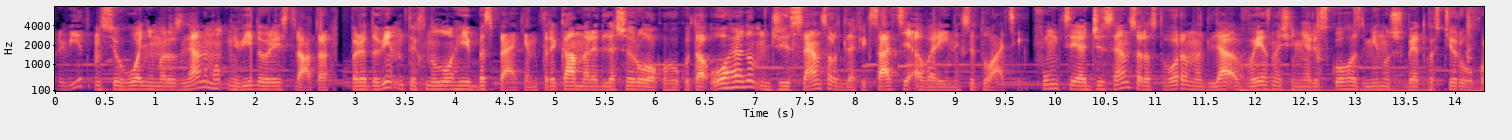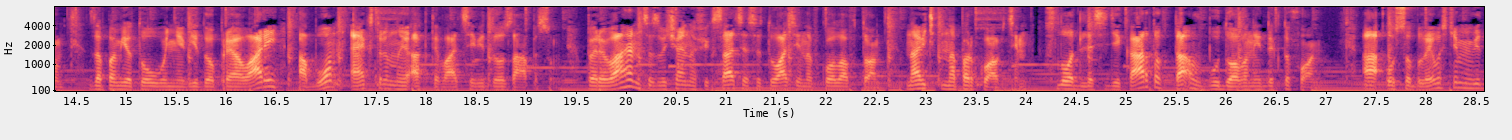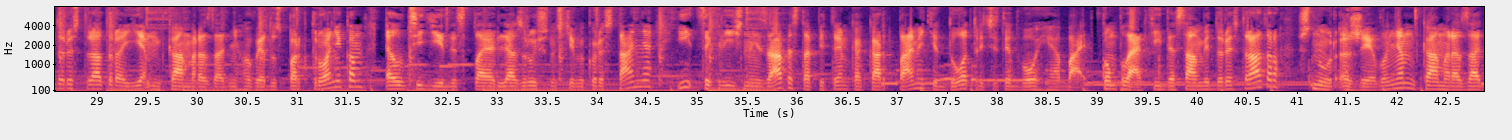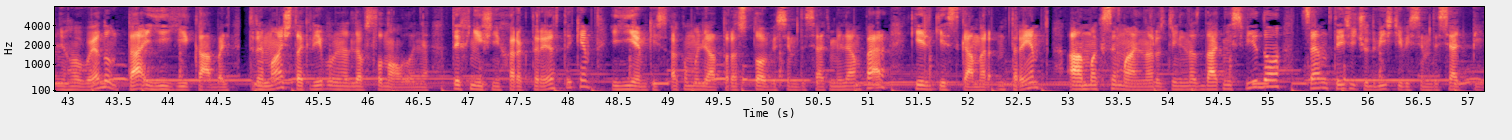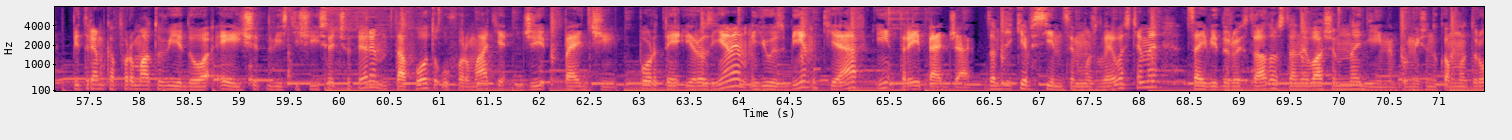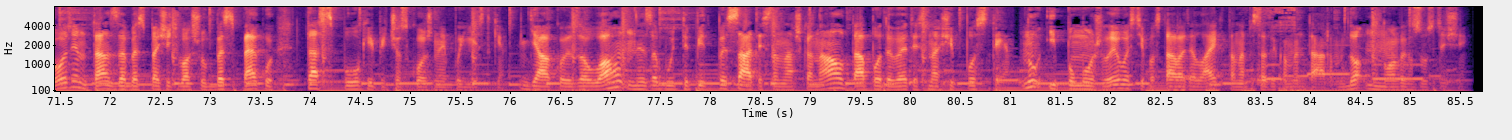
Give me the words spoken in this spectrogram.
Привіт! Сьогодні ми розглянемо відеореєстратор, передові технології безпеки, три камери для широкого кута огляду, G-сенсор для фіксації аварійних ситуацій. Функція G-сенсора створена для визначення різкого зміну швидкості руху, запам'ятовування відео при аварії або екстреної активації відеозапису. Переваги це звичайно фіксація ситуацій навколо авто, навіть на парковці, слот для CD-карток та вбудований диктофон. А особливостями відеореєстратора є камера заднього виду з парктроніком, LCD дисплей для зручності використання і циклічний запис та підтримка карт пам'яті до 32 ГБ. В комплекті йде сам відеореєстратор, шнур живлення, камера заднього виду та її кабель, тримач та кріплення для встановлення, технічні характеристики, ємкість акумулятора 180 мА, кількість камер 3, а максимальна роздільна здатність відео це 1280p. Підтримка формату відео H264 та фото у форматі JPG. Порти і роз'єми USB, TF і 3.5 Jack. Завдяки всім цим можливостями цей відеореєстратор стане вашим надійним помічником на дорозі та забезпечить вашу безпеку та спокій під час кожної поїздки. Дякую за увагу. Не забудьте підписатись на наш канал та подивитись наші пости. Ну і по можливості поставити лайк та написати коментар. Tarm do Nove Casustici.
